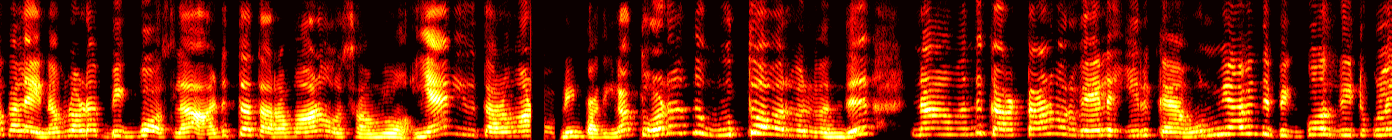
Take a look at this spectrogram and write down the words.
மக்களே நம்மளோட பிக் பாஸ்ல அடுத்த தரமான ஒரு சம்பவம் ஏன் இது தரமான அப்படின்னு பாத்தீங்கன்னா தொடர்ந்து முத்து அவர்கள் வந்து நான் வந்து கரெக்டான ஒரு வேலை இருக்கேன். உண்மையாவே இந்த பிக் பாஸ் வீட்டுக்குள்ள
